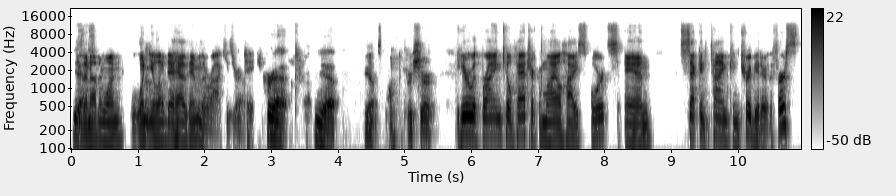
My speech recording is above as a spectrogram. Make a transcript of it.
yes. is another one. Wouldn't you love to have him in the Rockies rotation? Correct. Yeah. Yep, for sure here with Bryan Kilpatrick of Mile High Sports and second time contributor. The first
